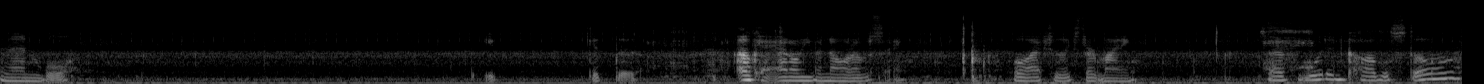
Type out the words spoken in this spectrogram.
And then we'll get the... Okay, I don't even know what I was saying. We'll actually like start mining. So I have wood and cobblestone.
